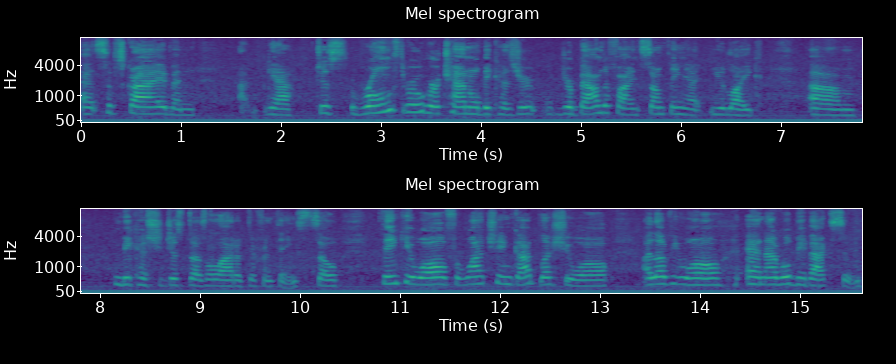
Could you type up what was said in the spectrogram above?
and subscribe and uh, yeah, just roam through her channel because you're you're bound to find something that you like um, because she just does a lot of different things. So thank you all for watching. God bless you all. I love you all and I will be back soon.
